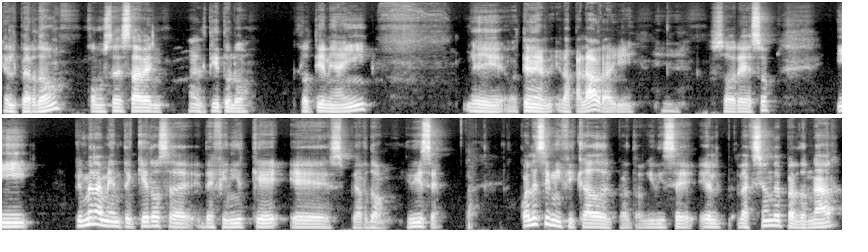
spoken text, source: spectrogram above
el perdón. Como ustedes saben, el título lo tiene ahí, eh, tiene la palabra ahí eh, sobre eso. Y primeramente quiero definir qué es perdón. Y dice, ¿cuál es el significado del perdón? Y dice, la acción de perdonar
